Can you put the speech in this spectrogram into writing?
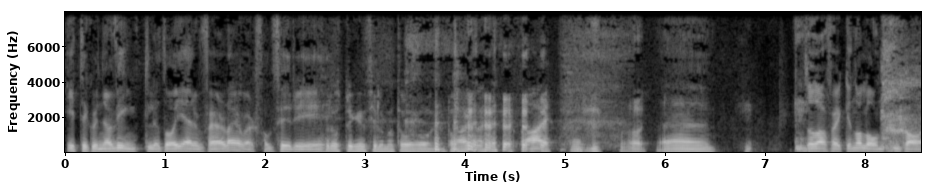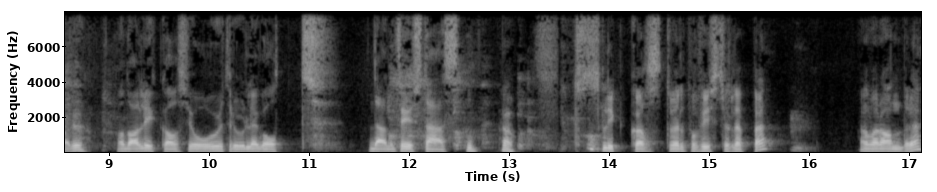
ikke kunne vinkle av jervfela, i hvert fall før i For å springe en kilometer over på vei. Nei. Nei. nei. så da fikk jeg noe lånt en Karu, og da lykkes jo utrolig godt den første hesten. Ja. Lykkes vel på første slippet? Eller var det andre?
